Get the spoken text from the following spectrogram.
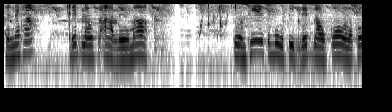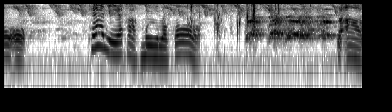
เห็นไหมคะ เล็บเราสะอาดเร็วมาก ส่วนที่สบู่ติดเล็บเราก็เราก็ออก แค่นี้ค่ะ มือเราก็ สะอาด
